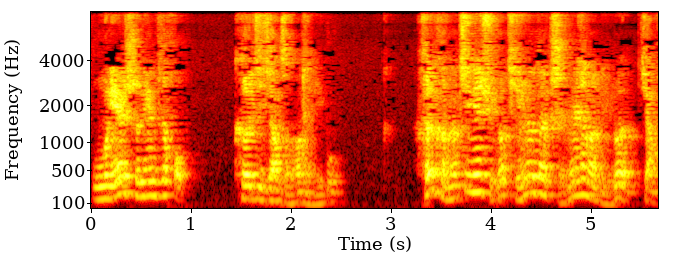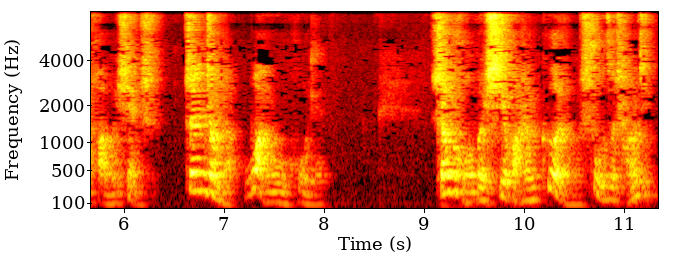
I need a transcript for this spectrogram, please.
五年、十年之后。科技将走到哪一步？很可能今天许多停留在纸面上的理论将化为现实，真正的万物互联，生活被细化成各种数字场景。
